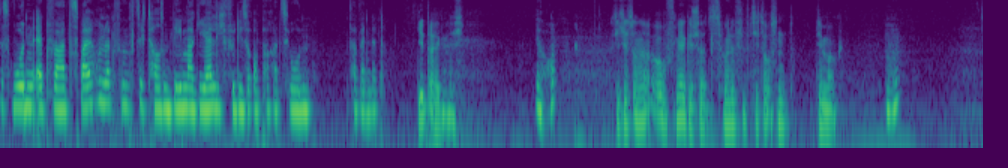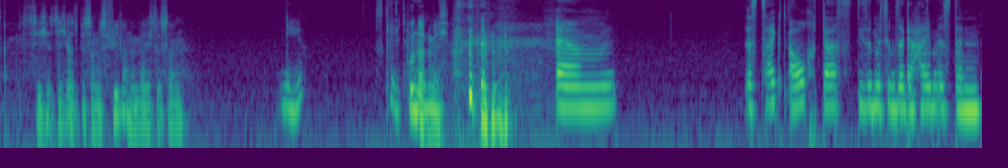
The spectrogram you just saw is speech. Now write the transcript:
Es wurden etwa 250.000 D-Mark jährlich für diese Operation verwendet. Geht eigentlich. Ja. Hätte ich jetzt auf mehr geschätzt. 250.000 D-Mark. Mhm. Das sehe ich jetzt nicht als besonders viel an, um ehrlich zu sein. Nee. Es geht. Wundert mich. Ähm, es zeigt auch, dass diese Mission sehr geheim ist, denn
